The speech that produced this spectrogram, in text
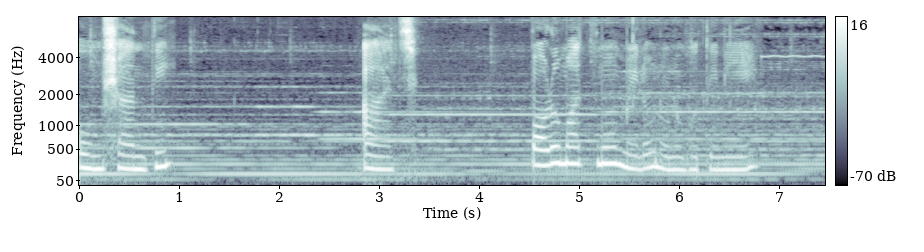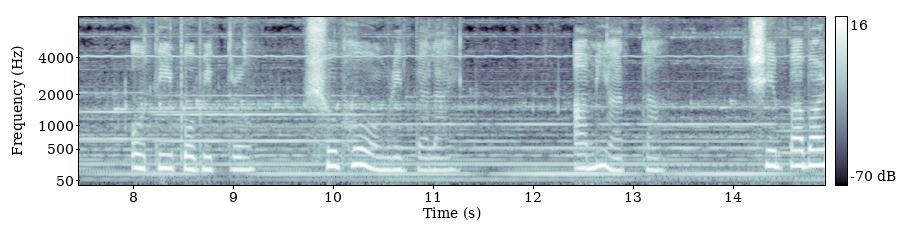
ওম শান্তি। আজ পরমাত্ম মিলন অনুভূতি নিয়ে অতি পবিত্র, শুভ অমৃত বেলায় আমি আত্মা, শিব বাবার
